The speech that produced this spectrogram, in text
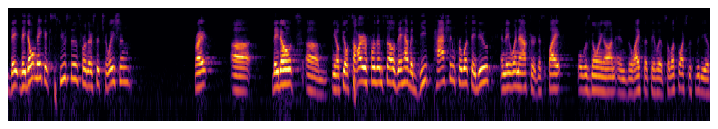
they, they don't make excuses for their situation, right? Uh, they don't, um, you know, feel sorry for themselves. They have a deep passion for what they do, and they went after it despite what was going on and the life that they live. So let's watch this video.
